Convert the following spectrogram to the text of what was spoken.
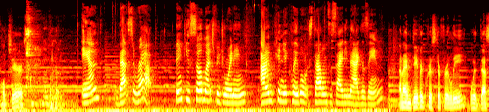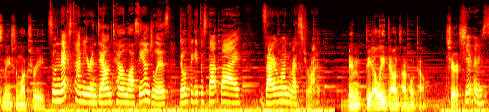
Well, cheers. and that's a wrap. Thank you so much for joining. I'm Kinya Claiborne with Style and Society magazine. And I'm David Christopher Lee with Destination Luxury. So next time you're in downtown Los Angeles, don't forget to stop by Ziran Restaurant in the LA Downtown Hotel. Cheers. Cheers.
